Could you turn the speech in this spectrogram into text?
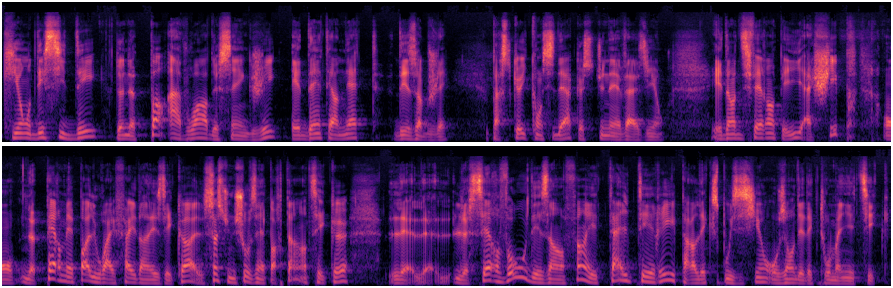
qui ont décidé de ne pas avoir de 5G et d'Internet des objets parce qu'ils considèrent que c'est une invasion. Et dans différents pays, à Chypre, on ne permet pas le Wi-Fi dans les écoles. Ça, c'est une chose importante, c'est que le, cerveau des enfants est altéré par l'exposition aux ondes électromagnétiques.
